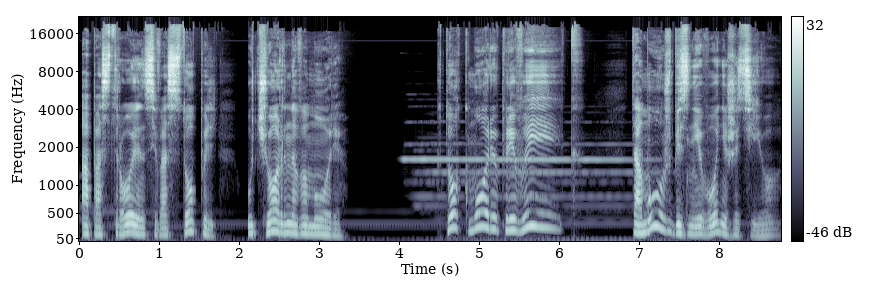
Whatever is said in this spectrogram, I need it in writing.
а построен Севастополь у Черного моря. Кто к морю привык, тому уж без него не житье.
